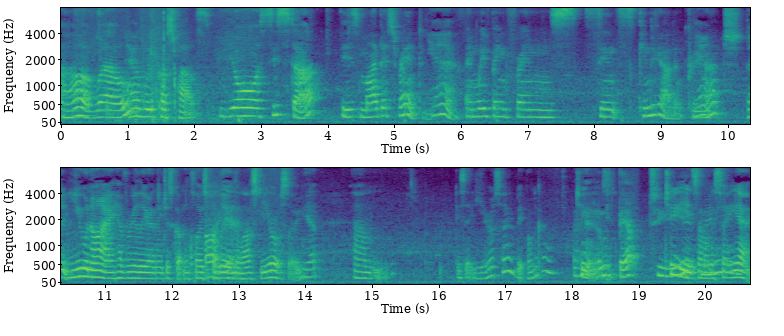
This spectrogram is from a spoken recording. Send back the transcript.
Oh, well, How have we crossed paths? your sister is my best friend. Yeah. And we've been friends since kindergarten, pretty Yeah. much. But you and I have really only just gotten close Oh, probably in the last year or so. Yeah. Um, is it a year or so? A bit longer? I Two years. about two, two years. years, I want to say, yeah.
